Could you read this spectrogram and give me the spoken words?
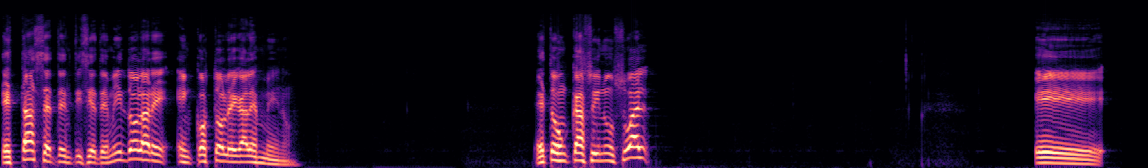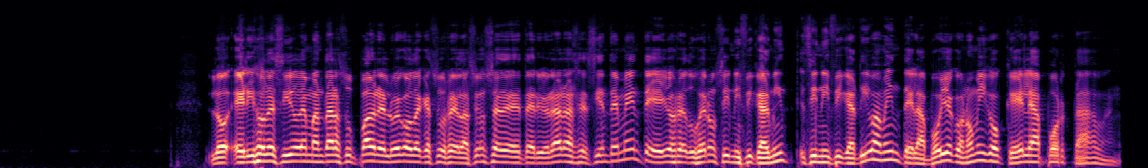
está 77 mil dólares en costos legales menos. Esto es un caso inusual. Eh, el hijo decidió demandar a su padre luego de que su relación se deteriorara recientemente. Ellos redujeron significativamente el apoyo económico que le aportaban.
